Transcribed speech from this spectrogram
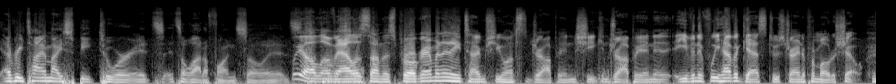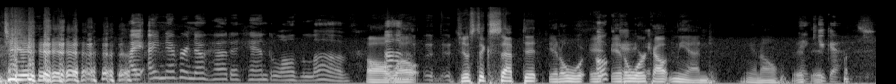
every time I speak to her, it's it's a lot of fun. So it's We all love definitely Alice on this program, and anytime she wants to drop in, she can drop in, even if we have a guest who's trying to promote a show. I, I never know how to handle all the love. oh well, just accept it. It'll it, Okay. it'll work out in the end. You know. It- Thank you it- guys.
